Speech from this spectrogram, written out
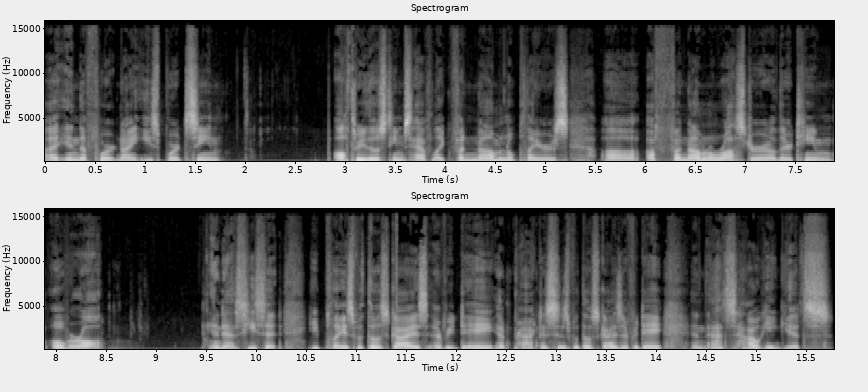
uh, in the Fortnite esports scene. All three of those teams have like phenomenal players, uh, a phenomenal roster of their team overall. And as he said, he plays with those guys every day and practices with those guys every day, and that's how he gets.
